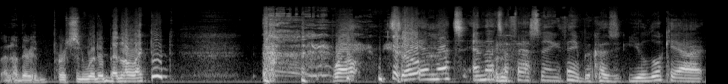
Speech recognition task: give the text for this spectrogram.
another person would have been elected. Well, So- and that's and that's a fascinating thing because you look at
